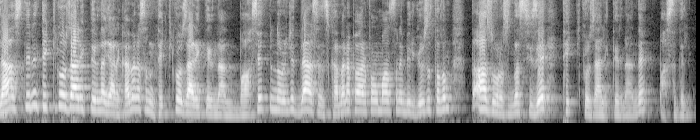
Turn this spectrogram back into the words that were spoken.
Lenslerin teknik özelliklerinden yani kamerasının teknik özelliklerinden bahsetmeden önce dilerseniz kamera performansına bir göz atalım. Daha sonrasında size teknik özelliklerinden de bahsedelim.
